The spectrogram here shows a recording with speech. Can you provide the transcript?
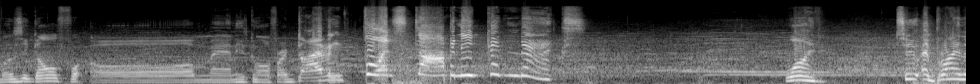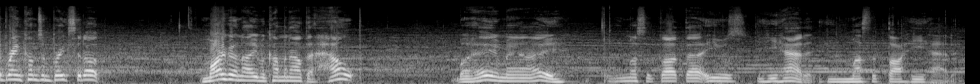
What is he going for? Oh man, he's going for a diving foot stop, and he connects. One, two, and Brian the Brain comes and breaks it up. Marco not even coming out to help. But hey, man, hey, he must have thought that he was he had it. He must have thought he had it.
